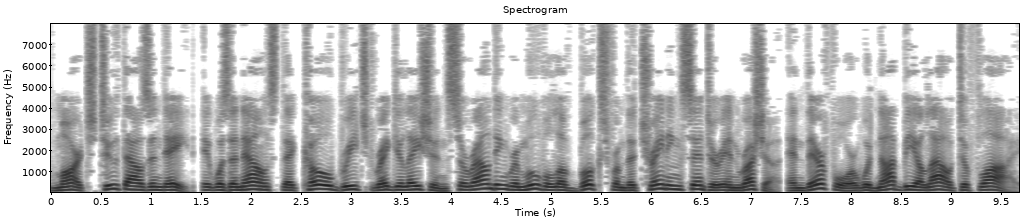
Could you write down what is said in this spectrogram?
March 2008, it was announced that Ko breached regulations surrounding removal of books from the training center in Russia, and therefore would not be allowed to fly.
